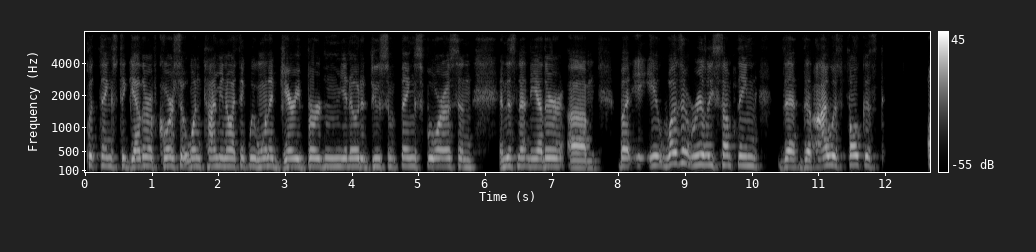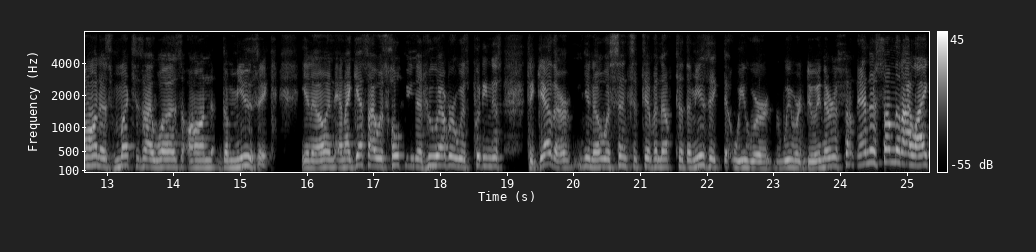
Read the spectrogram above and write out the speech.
put things together. Of course, at one time, you know, I think we wanted Gary Burden, you know, to do some things for us and and this and that and the other. Um, but it, it wasn't really something that that I was focused on as much as I was on the music, you know, and, and I guess I was hoping that whoever was putting this together, you know, was sensitive enough to the music that we were we were doing. There are some and there's some that I like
